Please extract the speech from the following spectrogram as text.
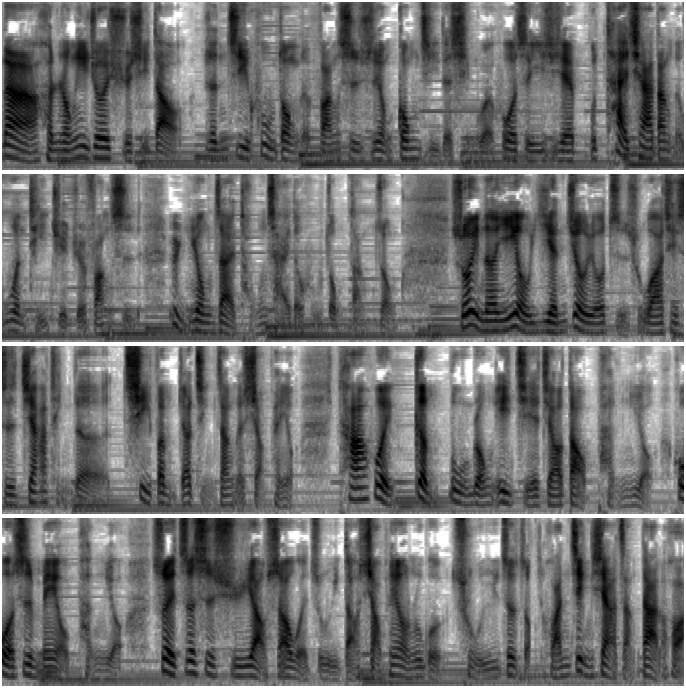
那很容易就会学习到人际互动的方式是用攻击的行为，或是一些不太恰当的问题解决方式运用在同侪的互动当中。所以呢，也有研究有指出啊，其实家庭的气氛比较紧张的小朋友，他会更不容易结交到朋友，或者是没有朋友。所以这是需要稍微注意到，小朋友如果处于这种环境下长大的话，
